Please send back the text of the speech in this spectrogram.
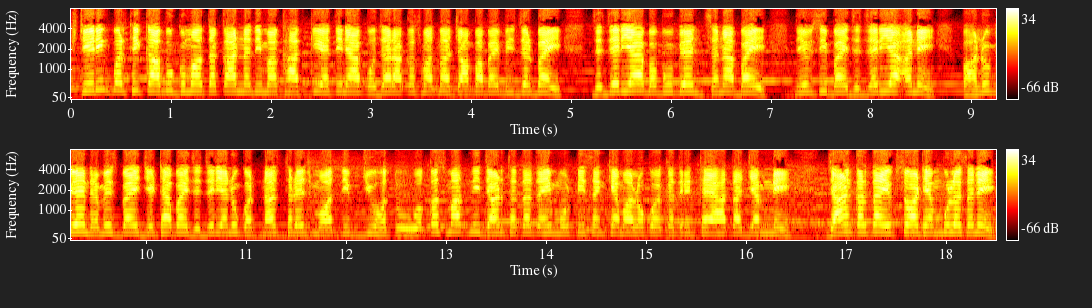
સ્ટીરિંગ પરથી કાબુ ગુમાવતા કાર નદીમાં ખાબકી હતી અને આ ગોજારા અકસ્માતમાં ચાંપાભાઈ બિરજલભાઈ, જજેરિયા બબુબેન, સનાભાઈ, દેવસીભાઈ જજરિયા અને ભાનુબેન, રમેશભાઈ જેઠાભાઈ જજરિયાનું ઘટના સ્થળે જ મોત નીપજ્યું હતું. અકસ્માતની જાણ થતાં જ અહીં મોટી સંખ્યામાં લોકો એકત્રિત થયા હતા, જેમને જાણ કરતા એકસો આઠ એમ્બ્યુલન્સ અને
